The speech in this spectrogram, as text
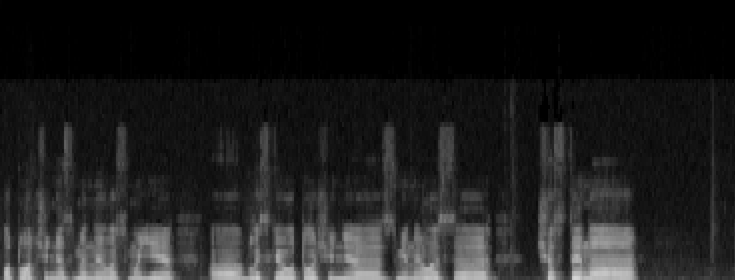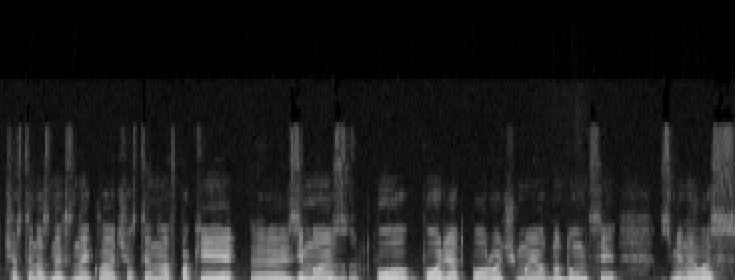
оточення змінилось моє е, близьке оточення. Змінилось е, частина. Частина з них зникла, частина навпаки е, зі мною по, поряд, поруч, ми однодумці. Змінилось,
